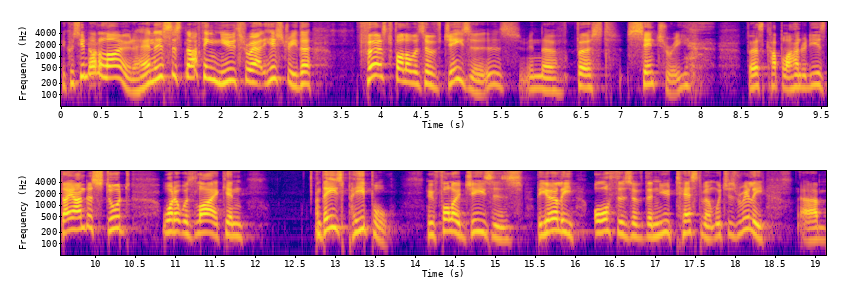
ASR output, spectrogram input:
Because you're not alone, and this is nothing new throughout history. The first followers of Jesus in the first century, first couple of hundred years, they understood what it was like. And these people who followed Jesus, the early authors of the New Testament, which is really um,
